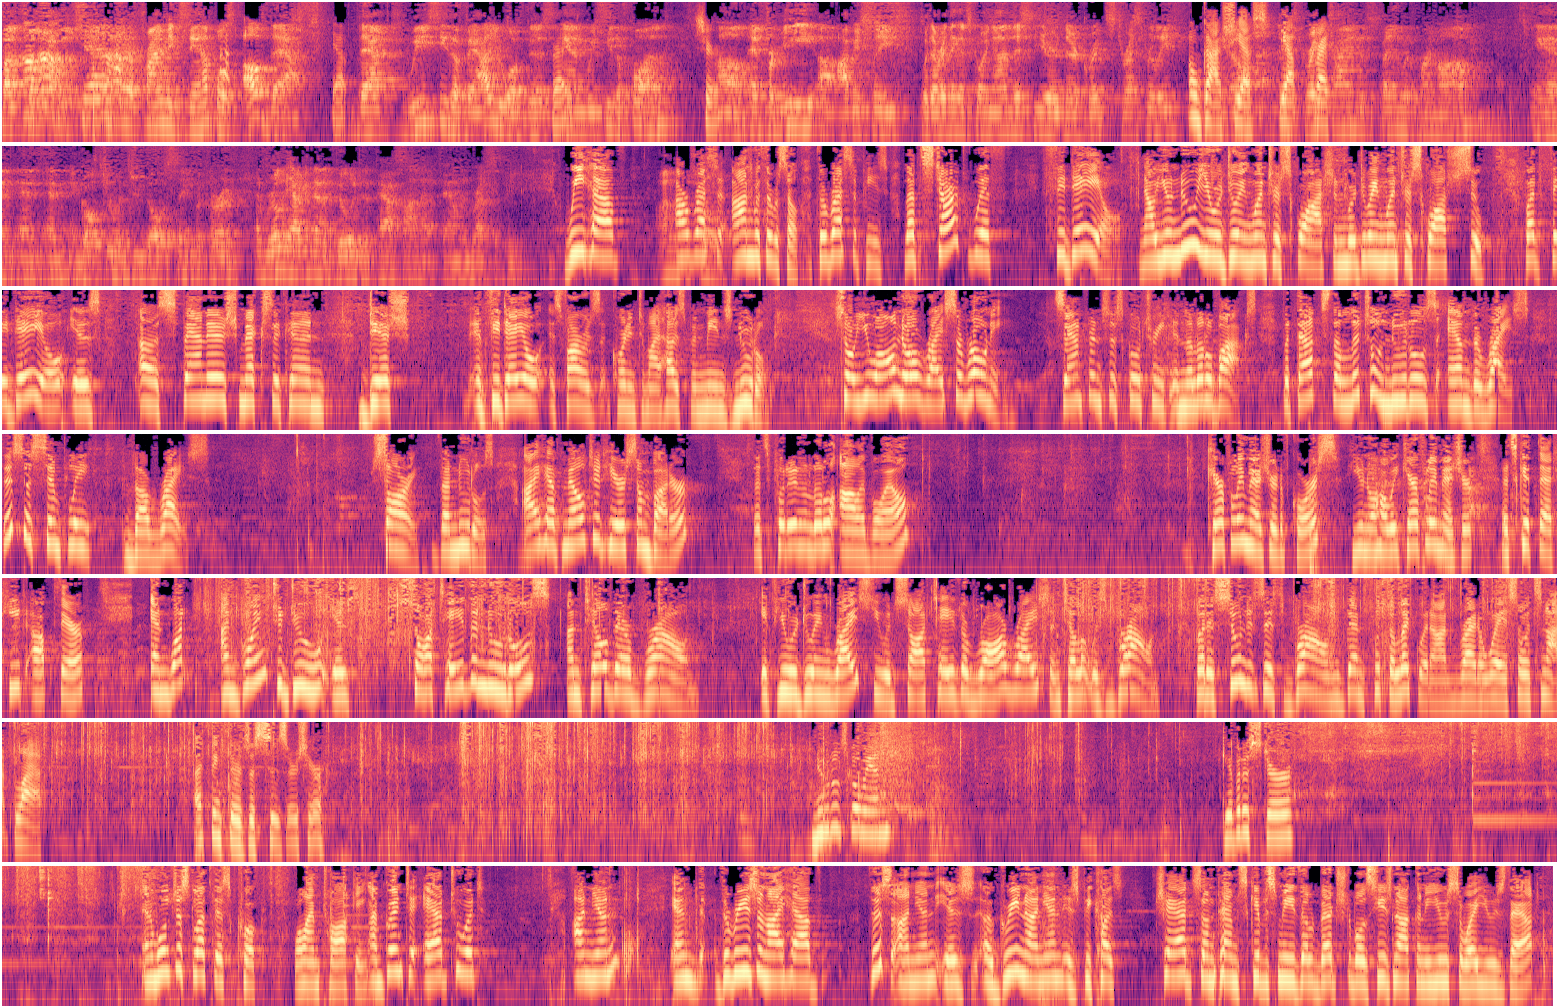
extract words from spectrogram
but, but Chad and I are prime examples of that. Yep. That we see the value of this Right. and we see the fun. Sure. Um, and for me, uh, obviously, with everything that's going on this year, they're great stress relief. Oh, gosh, You know, yes. Yeah, It's a great right. time to spend with my mom and, and, and, and go through and do those things with her and, and really having that ability to pass on that family recipe. We have On our recipe on with the so the recipes. Let's start with fideo. Now you knew you were doing winter squash, and we're doing winter squash soup. But fideo is a Spanish Mexican dish, and fideo, as far as according to my husband, means noodle. So you all know rice-a-roni. San Francisco treat in the little box. But that's the little noodles and the rice. This is simply the rice. Sorry, the noodles. I have melted here some butter. Let's put in a little olive oil. Carefully measured, of course. You know how we carefully measure. Let's get that heat up there. And what I'm going to do is saute the noodles until they're brown. If you were doing rice, you would saute the raw rice until it was brown. But as soon as it's brown, then put the liquid on right away so it's not black. I think there's a scissors here. Noodles go in. Give it a stir. And we'll just let this cook while I'm talking. I'm going to add to it onion. And the reason I have this onion is a green onion is because Chad sometimes gives me the vegetables he's not going to use, so I use that.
